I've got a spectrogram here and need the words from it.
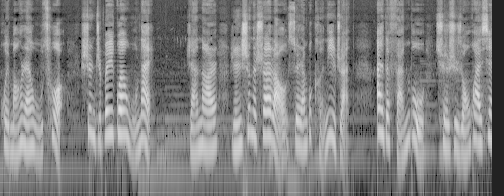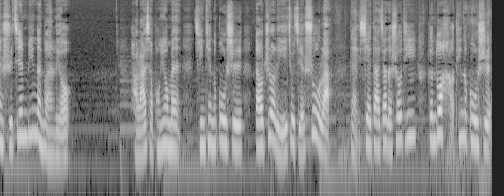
会茫然无措，甚至悲观无奈。然而，人生的衰老虽然不可逆转，爱的反哺却是融化现实坚冰的暖流。好啦，小朋友们，今天的故事到这里就结束了，感谢大家的收听。更多好听的故事，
